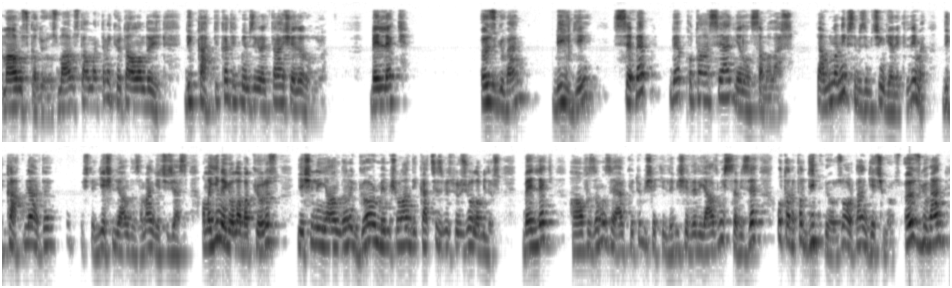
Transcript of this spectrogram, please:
maruz kalıyoruz. Maruz kalmak demek kötü anlamda değil. Dikkat, dikkat etmemizi gerektiren şeyler oluyor. Bellek, özgüven, bilgi, sebep ve potansiyel yanılsamalar. Yani bunların hepsi bizim için gerekli değil mi? Dikkat nerede? İşte yeşil yandığı zaman geçeceğiz. Ama yine yola bakıyoruz. Yeşilin yandığını görmemiş olan dikkatsiz bir sürücü olabilir. Bellek hafızamız eğer kötü bir şekilde bir şeyleri yazmışsa bize o tarafa gitmiyoruz. Oradan geçmiyoruz. Özgüven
